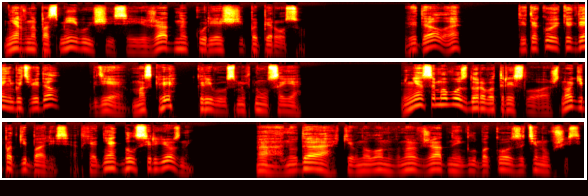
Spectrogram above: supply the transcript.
нервно посмеивающийся и жадно курящий папиросу. «Видал, а? Ты такое когда-нибудь видал?» «Где? В Москве?» — криво усмехнулся я. Меня самого здорово трясло, аж ноги подгибались. Отходняк был серьезный. «А, ну да», — кивнул он, вновь жадно и глубоко затянувшись.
